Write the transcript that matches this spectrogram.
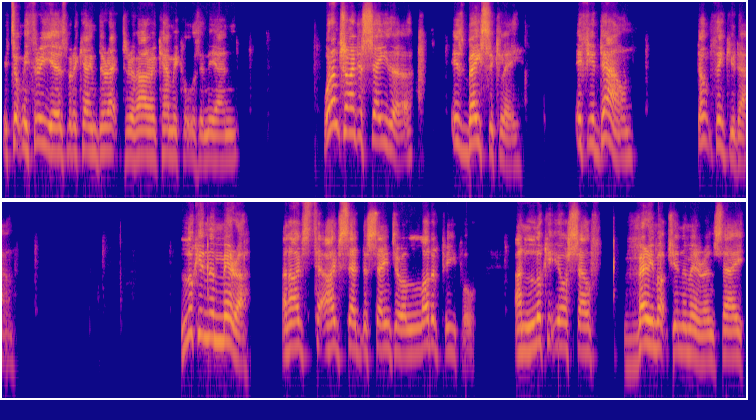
It took me three years, but I became director of Arrow Chemicals in the end. What I'm trying to say there is basically if you're down, don't think you're down. Look in the mirror. And I've, I've said the same to a lot of people. And look at yourself very much in the mirror and say,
